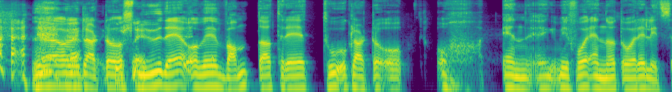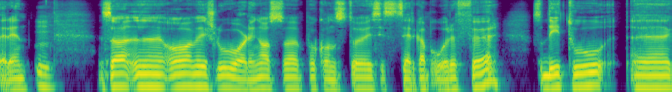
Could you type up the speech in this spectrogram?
Og vi klarte å snu det, og vi vant da 3-2 og klarte å åh, en, Vi får enda et år i Eliteserien. Så, øh, og vi slo Vålerenga også på Konsto i siste seriekamp året før. Så de to eh,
